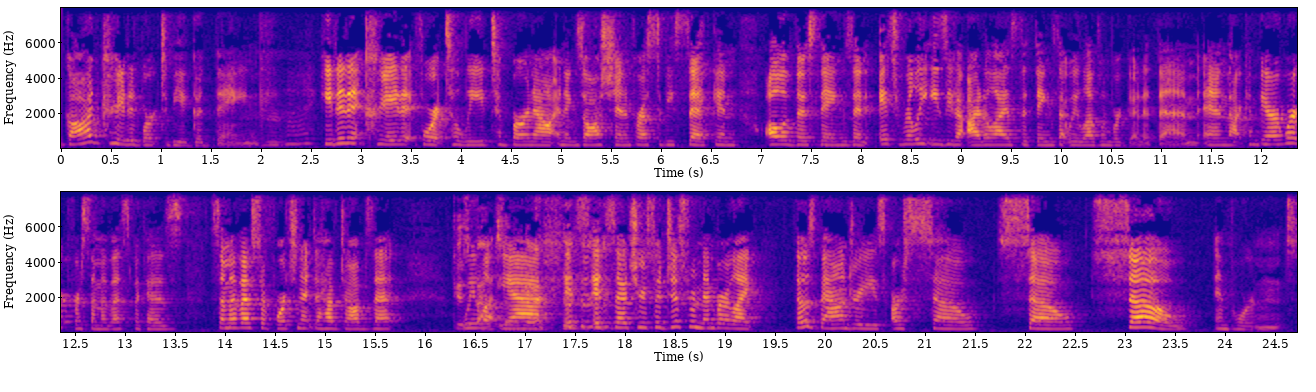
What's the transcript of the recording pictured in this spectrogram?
god created work to be a good thing. Mm-hmm. He didn't create it for it to lead to burnout and exhaustion and for us to be sick and all of those things. Mm-hmm. And it's really easy to idolize the things that we love when we're good at them. And that can be our work for some of us because some of us are fortunate to have jobs that Goosebumps love over yeah it's it's so true so just remember like those boundaries are so so so important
